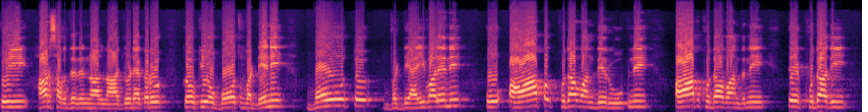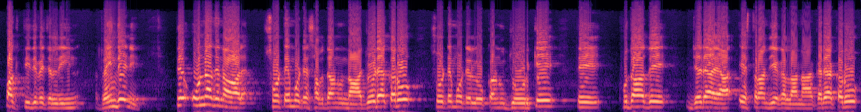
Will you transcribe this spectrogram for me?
ਤੁਸੀਂ ਹਰ ਸ਼ਬਦ ਦੇ ਨਾਲ ਨਾ ਜੋੜਿਆ ਕਰੋ। ਕਿਉਂਕਿ ਉਹ ਬਹੁਤ ਵੱਡੇ ਨੇ। ਬਹੁਤ ਵਡਿਆਈ ਵਾਲੇ ਨੇ। ਉਹ ਆਪ ਖੁਦਾਵੰਦ ਦੇ ਰੂਪ ਨੇ, ਆਪ ਖੁਦਾਵੰਦ ਨੇ ਤੇ ਖੁਦਾ ਦੀ ਭਗਤੀ ਦੇ ਵਿੱਚ ਲੀਨ ਰਹਿੰਦੇ ਨੇ। ਤੇ ਉਹਨਾਂ ਦੇ ਨਾਲ ਛੋਟੇ-ਮੋਟੇ ਸ਼ਬਦਾਂ ਨੂੰ ਨਾ ਜੋੜਿਆ ਕਰੋ ਛੋਟੇ-ਮੋਟੇ ਲੋਕਾਂ ਨੂੰ ਜੋੜ ਕੇ ਤੇ ਖੁਦਾ ਦੇ ਜਿਹੜਾ ਆ, ਇਸ ਤਰ੍ਹਾਂ ਦੀਆਂ ਗੱਲਾਂ ਨਾ ਕਰਿਆ ਕਰੋ।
